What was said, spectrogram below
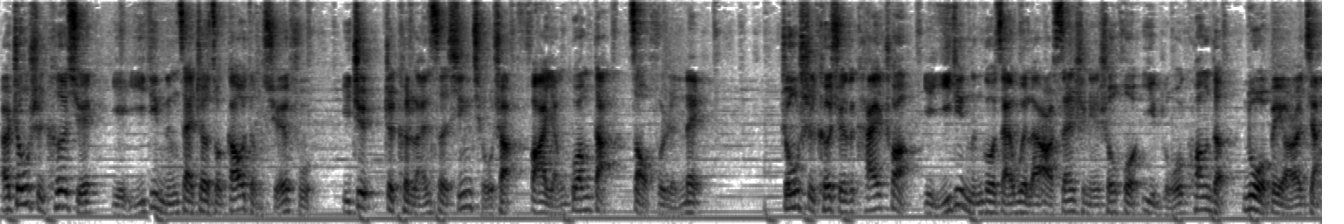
而中视科学也一定能在这座高等学府，以致这颗蓝色星球上发扬光大，造福人类。中式科学的开创也一定能够在未来二三十年收获一箩筐的诺贝尔奖。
